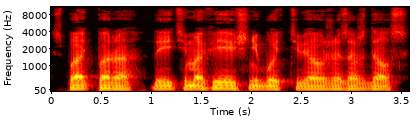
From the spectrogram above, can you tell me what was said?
спать пора, да и Тимофеевич, небось, тебя уже заждался».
